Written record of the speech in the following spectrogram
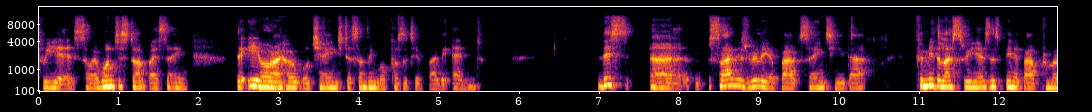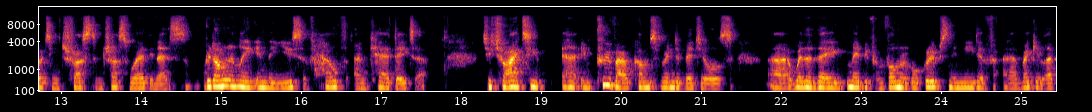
three years. So I want to start by saying the Eeyore I hope will change to something more positive by the end. This uh, slide is really about saying to you that for me, the last three years has been about promoting trust and trustworthiness, predominantly in the use of health and care data to try to uh, improve outcomes for individuals, uh, whether they may be from vulnerable groups and in need of uh, regular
